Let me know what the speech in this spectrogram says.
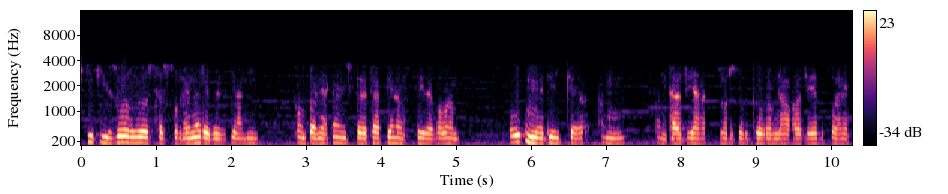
شتێکی زۆر زۆر سەرسوڕهێنەرە بێت ینی کۆمپانیەکانی سەرتا پێیان سەیرە بەڵام ئەو ئومێدەی کە ئەم فەنتازیا زۆر زۆر گەورە و ناوازەیە بتوانێت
